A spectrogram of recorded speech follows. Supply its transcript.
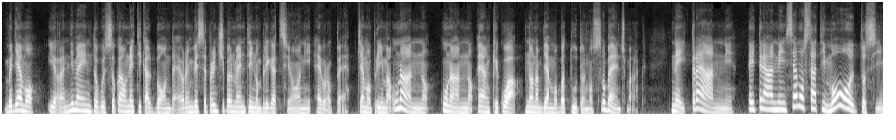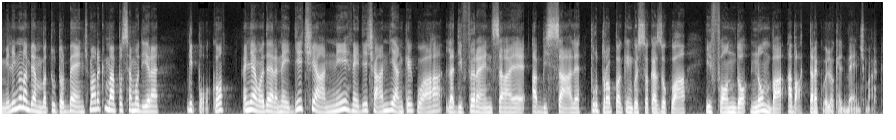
Vediamo il rendimento, questo qua è un ethical bond euro, investe principalmente in obbligazioni europee. Mettiamo prima un anno, un anno e anche qua non abbiamo battuto il nostro benchmark. Nei tre anni, nei tre anni siamo stati molto simili, non abbiamo battuto il benchmark, ma possiamo dire di poco. Andiamo a vedere nei dieci anni, nei dieci anni anche qua la differenza è abissale. Purtroppo anche in questo caso qua il fondo non va a battere quello che è il benchmark.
